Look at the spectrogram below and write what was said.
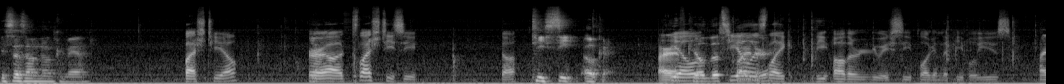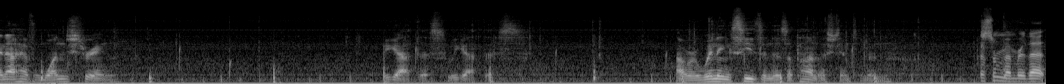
It says unknown command. Slash TL. Or uh, slash TC. Duh. TC. Okay. Alright, I've TL, killed this TL spider. is like the other UHC plugin that people use. I now have one string. We got this. We got this. Our winning season is upon us, gentlemen. Just remember that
